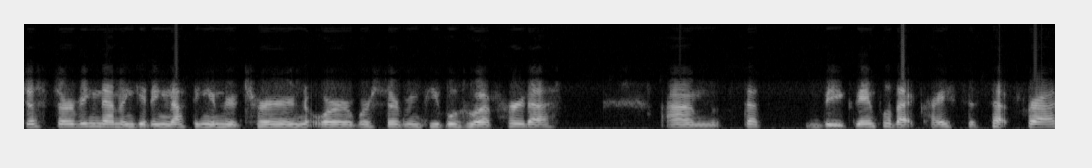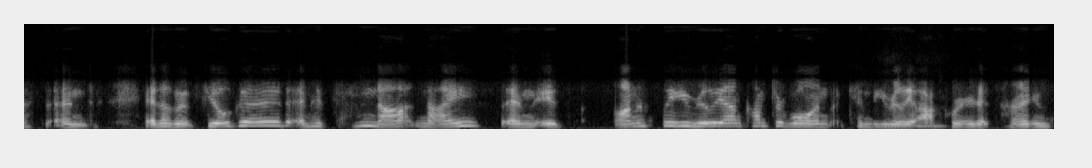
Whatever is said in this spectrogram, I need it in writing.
just serving them and getting nothing in return, or we're serving people who have hurt us. Um, that's the example that Christ has set for us, and it doesn't feel good, and it's not nice, and it's honestly really uncomfortable and can be really mm-hmm. awkward at times,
